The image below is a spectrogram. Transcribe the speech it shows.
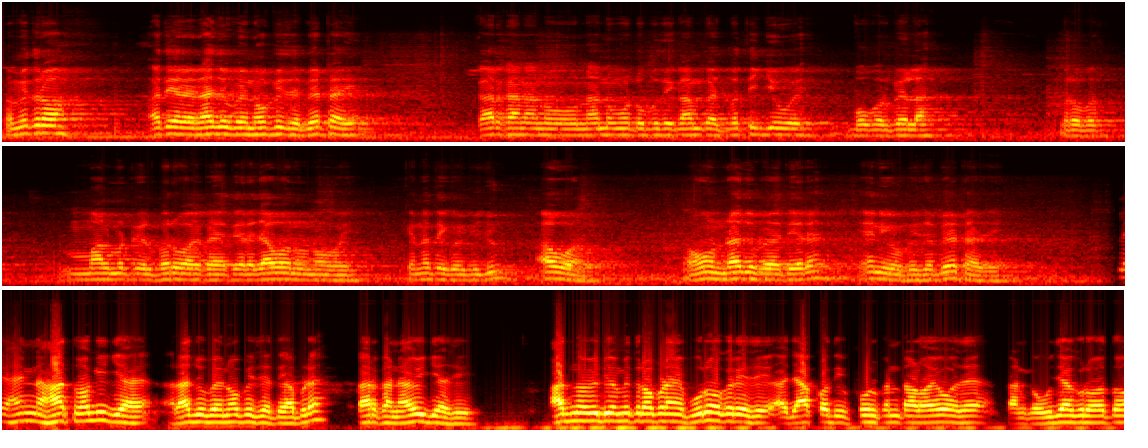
તો મિત્રો અત્યારે રાજુભાઈ ઓફિસે બેઠા કારખાનાનું નાનું મોટું બધું કામકાજ પતી ગયું હોય બપોર પહેલાં. બરોબર. માલ મટીરિયલ ભરવા કાંઈ અત્યારે જવાનું ન હોય. કે નથી કોઈ બીજું? આવવાનું. તો હું રાજુભાઈ અત્યારે એની ઓફિસે બેઠા છીએ. એટલે હાઈના હાથ વાગી ગયા રાજુભાઈની ઓફિસેથી આપણે. કારખાને આવી ગયા છીએ. આજનો વીડિયો મિત્રો આપણે અહીં પૂરો કરીએ છીએ. આજે આખો દી ફૂલ કંટાળો આવ્યો છે, કારણ કે ઉજાગરો હતો.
